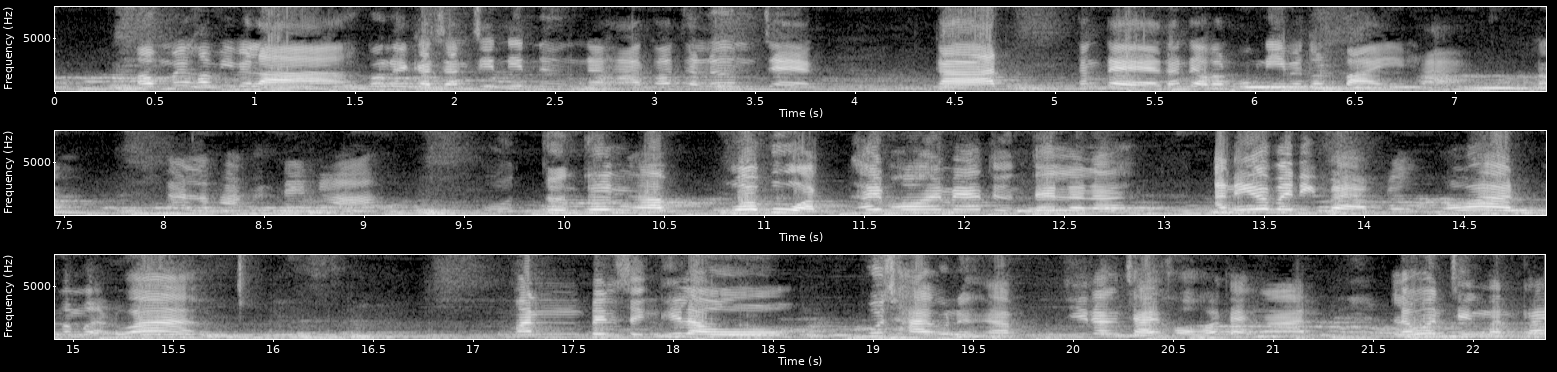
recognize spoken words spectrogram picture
ำเราไม่ค่อยมีเวลา ก็เลยกระชั้นชิดนิดนึงนะคะ ก็จะเริ่มแจกการ์ดตั้งแต่ตั้งแต่วันพรุ่งนี้เป็นต้นไปค่ะแต่ละพักตื่นเต้นไหมคะโอ้ตื่นเต้นครับว่าบวชให้พ่อให้แม่ตื่นเต้นแล้วนะ อันนี้ก็เป็นอีกแบบหนึ่งเพราะว่ามันเหมือนว่า มันเป็นสิ่งที่เราผู้ชายคนหนึ่งครับ ที่ตั้งใจขอเขาแต่งงาน แล้ววันจริงมันใกล้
